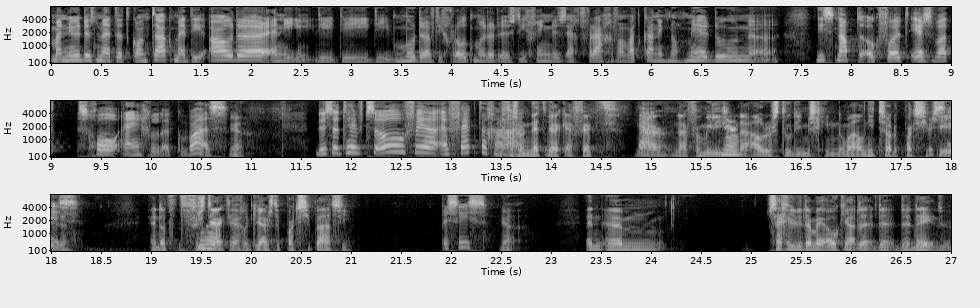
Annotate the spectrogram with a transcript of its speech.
Maar nu dus met het contact met die ouder en die, die, die, die moeder of die grootmoeder dus, die ging dus echt vragen van wat kan ik nog meer doen. Uh, die snapte ook voor het eerst wat school eigenlijk was. Ja. Dus het heeft zoveel effecten gehad. Het is zo'n netwerkeffect ja. naar, naar families ja. en naar ouders toe die misschien normaal niet zouden participeren. Precies. En dat het versterkt eigenlijk juist de participatie. Precies. Ja. En um, zeggen jullie daarmee ook, ja, de, de, de, de,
